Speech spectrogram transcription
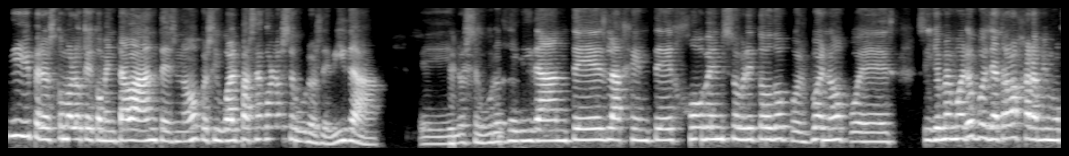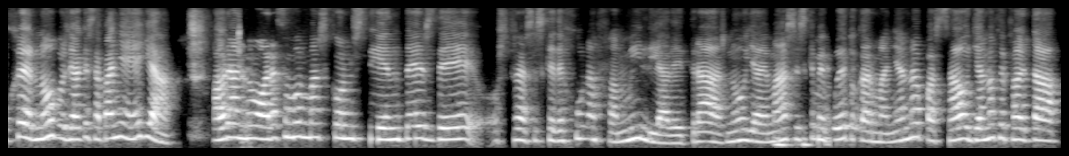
Sí, pero es como lo que comentaba antes, ¿no? Pues igual pasa con los seguros de vida. Eh, los seguros de vida antes, la gente joven sobre todo, pues bueno, pues si yo me muero, pues ya trabajará mi mujer, ¿no? Pues ya que se apañe ella. Ahora no, ahora somos más conscientes de, ostras, es que dejo una familia detrás, ¿no? Y además es que me puede tocar mañana, pasado, ya no hace falta,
